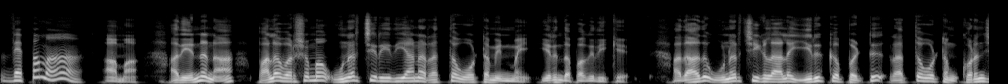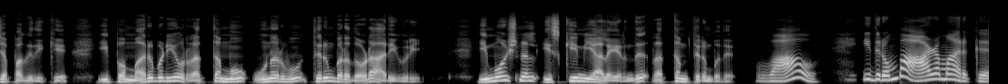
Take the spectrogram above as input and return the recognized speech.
வெப்பமா? ஆமா. அது என்னன்னா பல வருஷமா உணர்ச்சி ரீதியான இரத்த ஓட்டமின்மை இருந்த பகுதிக்கு. அதாவது உணர்ச்சிகளால இறுக்கப்பட்டு இரத்த ஓட்டம் குறைஞ்ச பகுதிக்கு இப்ப மறுபடியும் ரத்தமும் உணர்வும் திரும்புறதோட அறிகுறி. இமோஷனல் இஸ்கீமியால இருந்து ரத்தம் திரும்புது. வாவ்! இது ரொம்ப ஆழமா இருக்கு.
